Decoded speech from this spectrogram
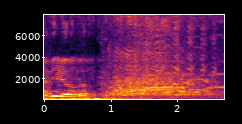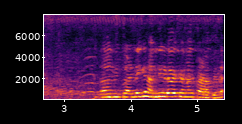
ಹಂದಿ ಹಿಡಿಯೋರು ಬಂದಾರ ನಾನು ಕಣ್ಣಿಗೆ ಹಂದಿ ಇಡಕ್ಕೆ ನಂಗೆ ಕಾಣತೀನ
